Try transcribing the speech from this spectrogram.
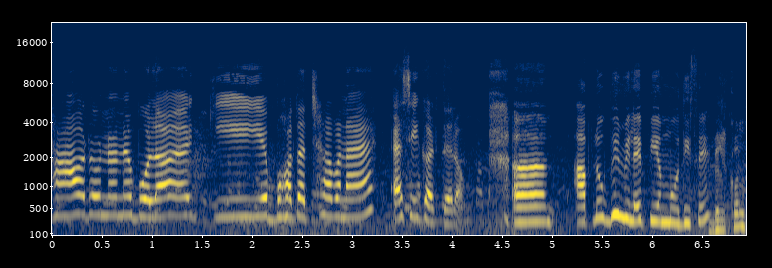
हाँ और उन्होंने बोला कि ये बहुत अच्छा बना है ऐसे ही करते रहो। आप लोग भी मिले पीएम मोदी से? बिल्कुल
